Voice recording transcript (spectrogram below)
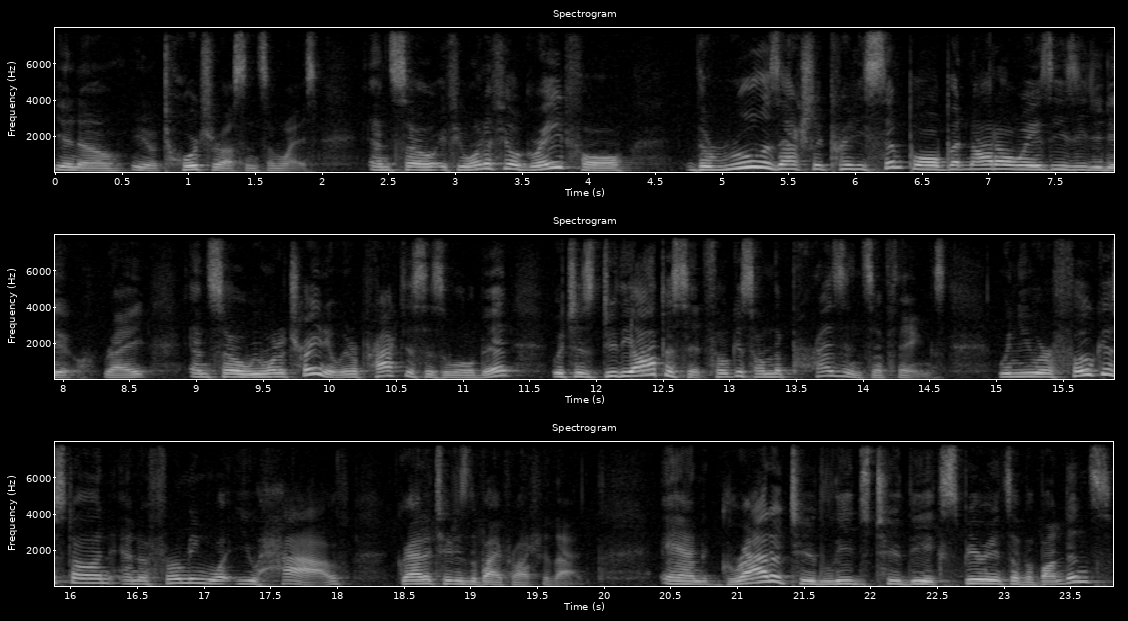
you know, you know, torture us in some ways. And so if you want to feel grateful, the rule is actually pretty simple, but not always easy to do, right? And so we want to train it. We want to practice this a little bit, which is do the opposite focus on the presence of things. When you are focused on and affirming what you have, gratitude is the byproduct of that. And gratitude leads to the experience of abundance,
